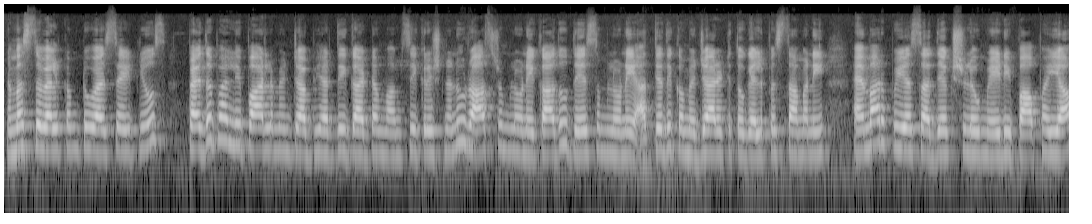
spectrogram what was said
నమస్తే వెల్కమ్ టు ఎస్ఐట్ న్యూస్ Peddapalli parliament అభ్యర్థి గడ్డం వంశీకృష్ణను రాష్ట్రంలోనే కాదు దేశంలోనే అత్యధిక మెజారిటీతో గెలిపిస్తామని ఎంఆర్పీఎస్ అధ్యక్షులు మేడి పాపయ్య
